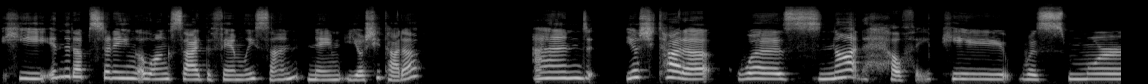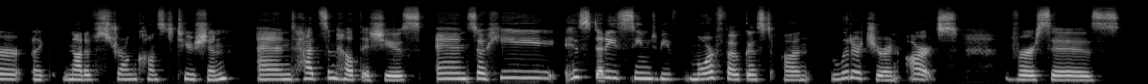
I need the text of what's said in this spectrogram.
He ended up studying alongside the family son named Yoshitada. And Yoshitada was not healthy. He was more like not a strong constitution and had some health issues. And so he his studies seemed to be more focused on literature and arts versus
